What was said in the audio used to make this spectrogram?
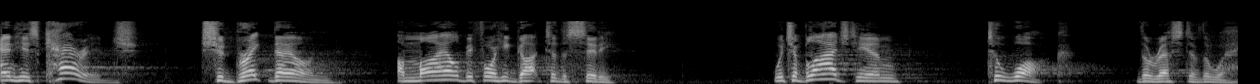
And his carriage should break down a mile before he got to the city, which obliged him to walk the rest of the way.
